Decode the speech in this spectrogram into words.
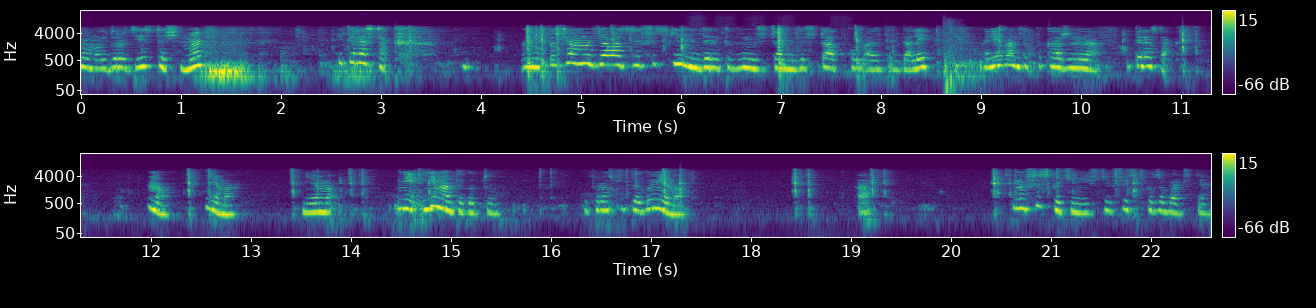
No moi drodzy, jesteśmy. I teraz tak. Mm, To samo działa ze wszystkimi nederytowymi rzeczami, ze sztabką, ale tak dalej. Ale ja wam to pokażę na... I teraz tak. No, nie ma. Nie ma. Nie, nie ma tego tu. Po prostu tego nie ma. A. No wszystko ci niszczy, wszystko, zobaczcie.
